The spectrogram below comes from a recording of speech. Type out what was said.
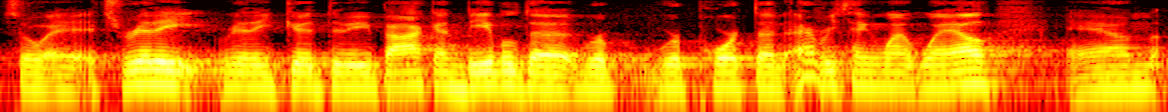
So uh, it's really, really good to be back and be able to re- report that everything went well. Um,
